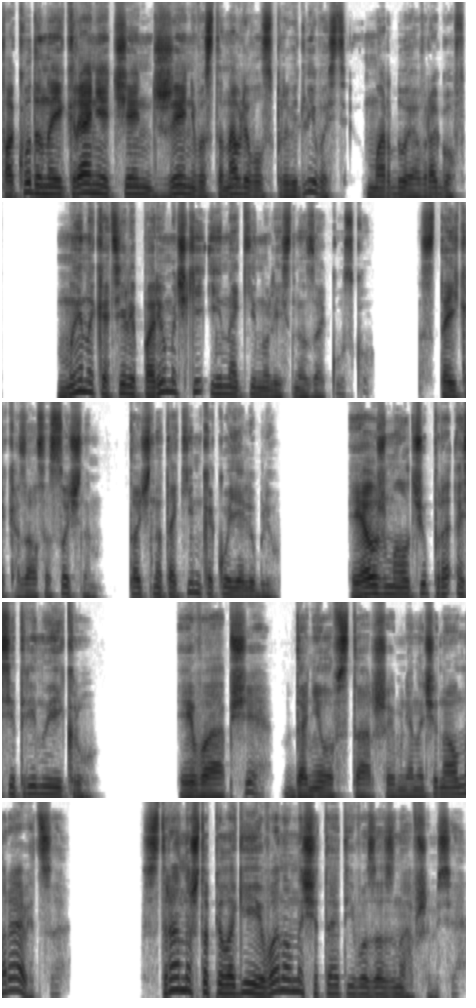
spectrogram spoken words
Покуда на экране Чэнь Джень восстанавливал справедливость, мордуя врагов, мы накатили по рюмочке и накинулись на закуску. Стейк оказался сочным, точно таким, какой я люблю. Я уж молчу про осетрину и икру. И вообще, Данилов-старший мне начинал нравиться. Странно, что Пелагея Ивановна считает его зазнавшимся.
